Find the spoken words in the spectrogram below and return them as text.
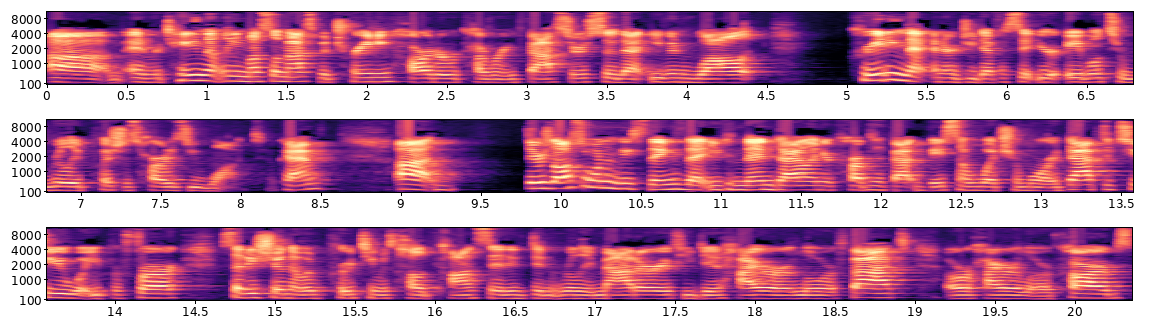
um, and retaining that lean muscle mass, but training harder, recovering faster, so that even while creating that energy deficit, you're able to really push as hard as you want. Okay. Uh, there's also one of these things that you can then dial in your carbs and fat based on what you're more adapted to, what you prefer. Studies shown that when protein was held constant, it didn't really matter if you did higher or lower fat or higher or lower carbs,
